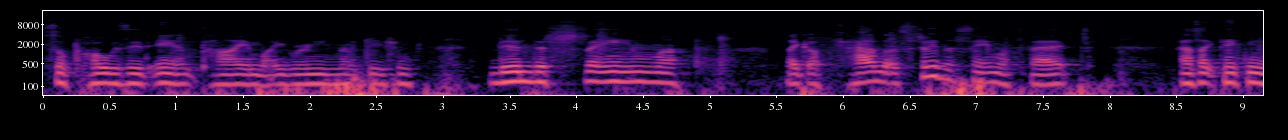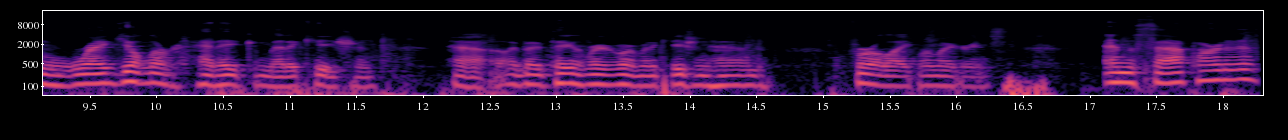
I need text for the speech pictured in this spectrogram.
supposed anti-migraine medication did the same, like had essentially the same effect as like taking regular headache medication had, like taking regular medication had for like my migraines. And the sad part is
